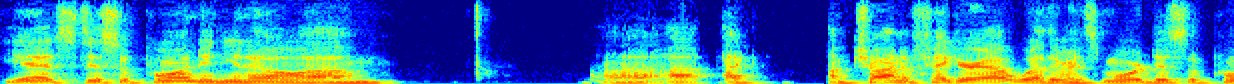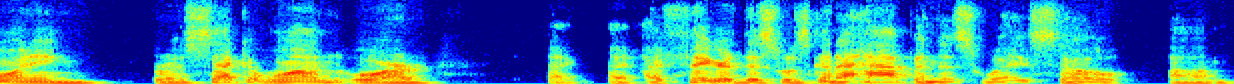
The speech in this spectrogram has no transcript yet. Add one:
Yeah, it's disappointing. You know, um, uh, I, I'm trying to figure out whether it's more disappointing for a second one or I, I figured this was going to happen this way. So, um,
